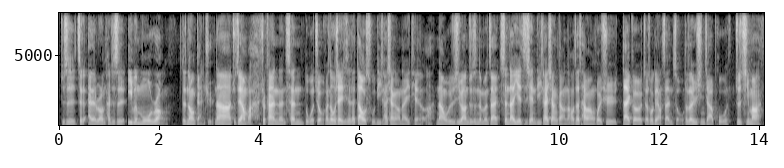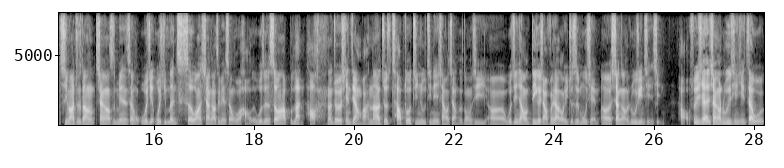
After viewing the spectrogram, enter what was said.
就是这个 at wrong，它就是 even more wrong 的那种感觉。那就这样吧，就看能撑多久。反正我现在已经在倒数离开香港那一天了啦。那我就希望就是能不能在圣诞夜之前离开香港，然后在台湾回去待个，假如说两三周，再去新加坡。就起码起码就是让香港这边的生活，我已经我基本奢望香港这边生活好了，我只能奢望它不烂。好，那就先这样吧。那就差不多进入今天想要讲的东西。呃，我今天讲第一个想分享的东西就是目前呃香港的入境情形。好，所以现在香港入境情形，在我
